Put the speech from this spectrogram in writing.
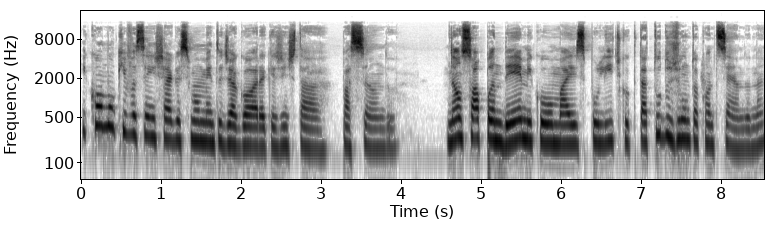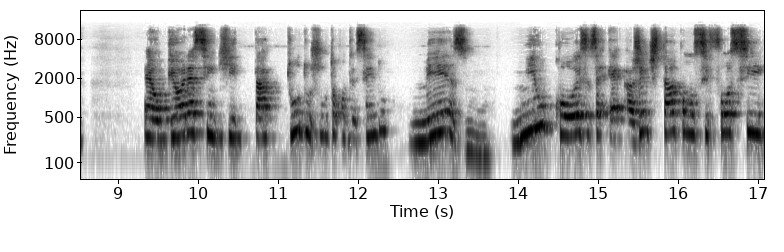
E como que você enxerga esse momento de agora que a gente está passando? Não só pandêmico, mas político, que está tudo junto acontecendo, né? É, o pior é assim que está tudo junto acontecendo mesmo. Mil coisas. É, é a gente está como se fosse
